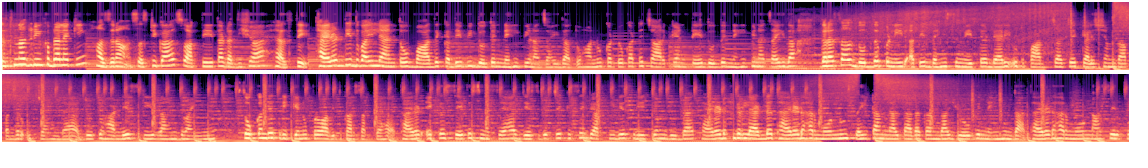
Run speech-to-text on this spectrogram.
Health ਨਾਲ ਜੁੜੀਆਂ ਖਬਰਾਂ ਲੈ ਕੇ ਹਾਜ਼ਰ ਹਾਂ। ਸਤਿ ਸ਼੍ਰੀ ਅਕਾਲ, ਸਵਾਗਤ ਹੈ ਤੁਹਾਡਾ ਦਿਸ਼ਾ ਹੈਲਥ ਤੇ। ਥਾਇਰਾਇਡ ਦੀ ਦਵਾਈ ਲੈਣ ਤੋਂ ਬਾਅਦ ਕਦੇ ਵੀ ਦੁੱਧ ਨਹੀਂ ਪੀਣਾ ਚਾਹੀਦਾ। ਤੁਹਾਨੂੰ ਘੱਟੋ ਘੱਟ 4 ਘੰਟੇ ਦੁੱਧ ਨਹੀਂ ਪੀਣਾ ਚਾਹੀਦਾ। ਦਰਅਸਲ, ਦੁੱਧ, ਪਨੀਰ ਅਤੇ ਦਹੀਂ ਸਮੇਤ ਡੈਰੀ ਉਤਪਾਦਾਂ 'ਚ ਕੈਲਸ਼ੀਅਮ ਦਾ ਪੱਧਰ ਉੱਚਾ ਹੁੰਦਾ ਹੈ, ਜੋ ਤੁਹਾਡੇ ਸਰੀਰ ਰਾਹੀਂ ਦਵਾਈ ਨੂੰ ਸੋਕਣ ਦੇ ਤਰੀਕੇ ਨੂੰ ਪ੍ਰਭਾਵਿਤ ਕਰ ਸਕਦਾ ਹੈ। ਥਾਇਰਾਇਡ ਇੱਕ ਸਿਹਤ ਸਮੱਸਿਆ ਹੈ, ਜਿਸ ਵਿੱਚ ਕਿਸੇ ਵਿਅਕਤੀ ਦੇ ਸਰੀਰ 'ਚ ਮੌਜੂਦਾ ਥਾਇਰਾਇਡ ਗਲੈਂਡ ਥਾਇਰਾਇਡ ਹਾਰਮੋਨ ਨੂੰ ਸਹੀ ਢੰਗ ਨਾਲ ਪੈਦਾ ਕਰਨ ਦਾ ਯੋਗ ਨਹੀਂ ਹੁੰਦਾ। ਥਾਇਰਾਇਡ ਹਾਰਮੋਨ ਨਾ ਸਿਰਫ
